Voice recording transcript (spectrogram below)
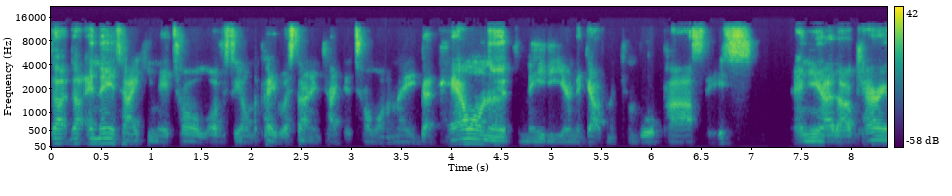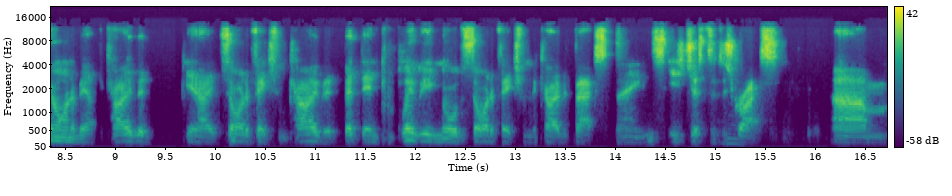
the, the, and they're taking their toll, obviously, on the people. They're starting to take their toll on me. But how on earth the media and the government can walk past this and, you know, they'll carry on about the COVID, you know, side effects from COVID, but then completely ignore the side effects from the COVID vaccines is just a disgrace. Um,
